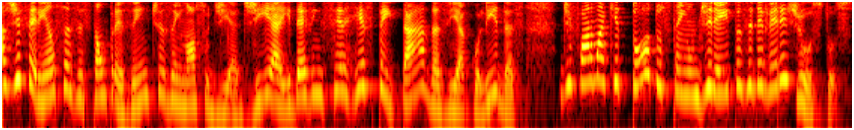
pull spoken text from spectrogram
As diferenças estão presentes em nosso dia a dia e devem ser respeitadas e acolhidas de forma que todos tenham direitos e deveres justos.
